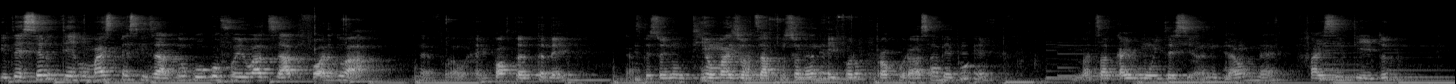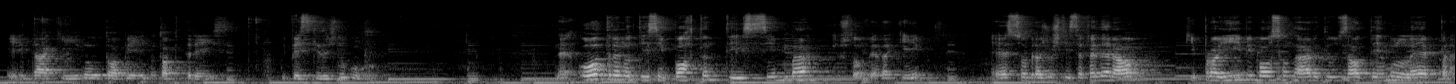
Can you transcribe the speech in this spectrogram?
e o terceiro termo mais pesquisado no Google foi o WhatsApp fora do ar. Né? É importante também. As pessoas não tinham mais o WhatsApp funcionando e aí foram procurar saber por quê. O WhatsApp caiu muito esse ano, então né, faz sentido ele estar tá aqui no top, no top 3 de pesquisas do Google. Né? Outra notícia importantíssima que estou vendo aqui é sobre a Justiça Federal que proíbe Bolsonaro de usar o termo lepra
